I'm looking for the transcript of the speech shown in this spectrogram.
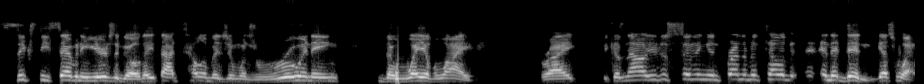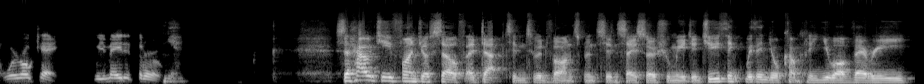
60, 70 years ago, they thought television was ruining the way of life, right? Because now you're just sitting in front of the television, and it didn't. Guess what? We're okay we made it through. Yeah. So, how do you find yourself adapting to advancements in, say, social media? Do you think within your company you are very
